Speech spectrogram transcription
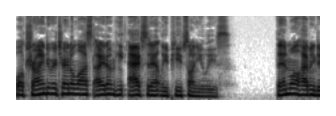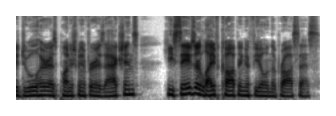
While trying to return a lost item, he accidentally peeps on Julis. Then, while having to duel her as punishment for his actions, he saves her life copping a feel in the process.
